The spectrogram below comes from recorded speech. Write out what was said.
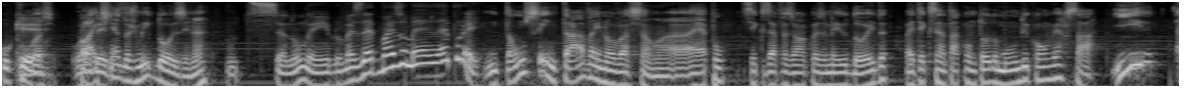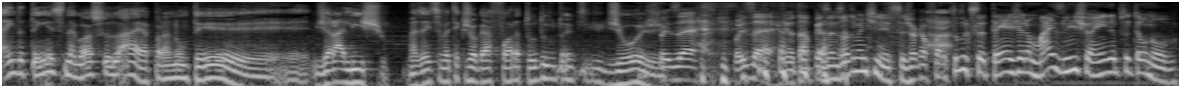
O que? O, o Lightning é 2012, né? Putz, eu não lembro, mas é mais ou menos é por aí. Então, se entrava a inovação, a Apple, se quiser fazer uma coisa meio doida, vai ter que sentar com todo mundo e conversar. E ainda tem esse negócio, ah, é para não ter gerar lixo. Mas aí você vai ter que jogar fora tudo de hoje. Pois é, pois é. Eu tava pensando exatamente nisso. Você joga fora ah. tudo que você tem e gera mais lixo ainda pra você ter um novo.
